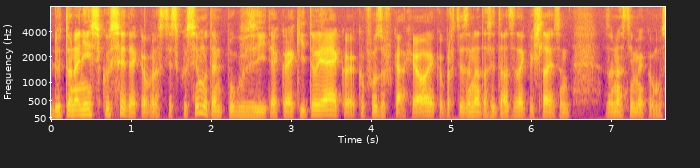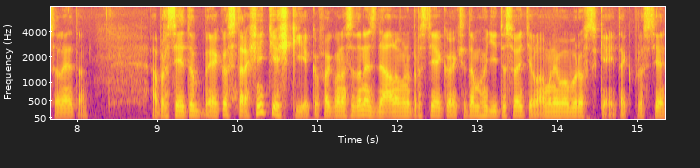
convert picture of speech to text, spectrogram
jdu to na něj zkusit, jako prostě zkusím mu ten puk vzít, jako jaký to je, jako, jako v vozovkách, jo, jako prostě zrovna ta situace tak vyšla, že jsem zrovna s tím jako musel jet a, a prostě je to jako strašně těžký, jako fakt ono se to nezdá, ale ono prostě jako jak se tam hodí to své tělo a on je obrovský, tak prostě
